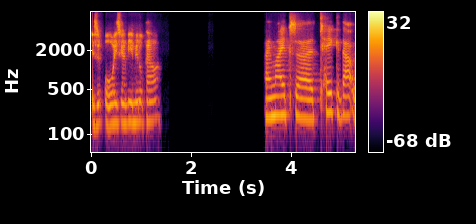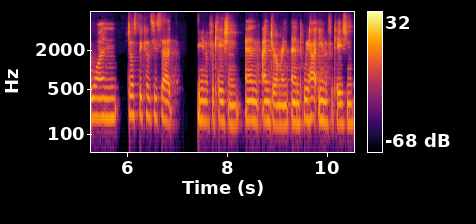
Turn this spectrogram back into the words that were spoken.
is it always going to be a middle power? I might uh, take that one just because you said unification and i'm german and we had unification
